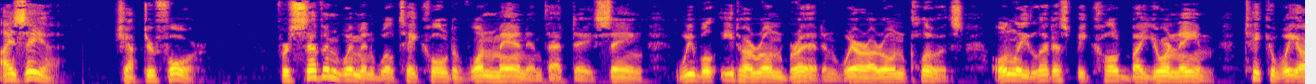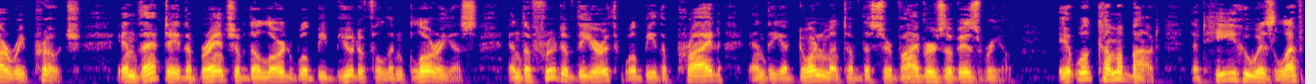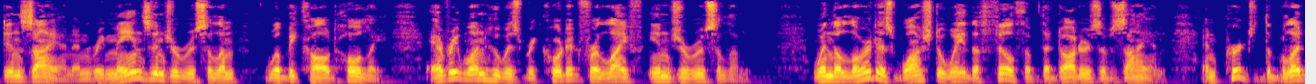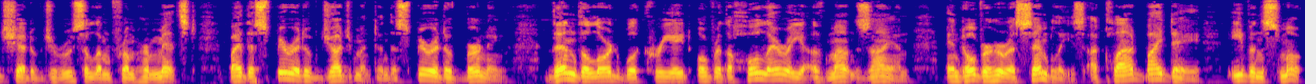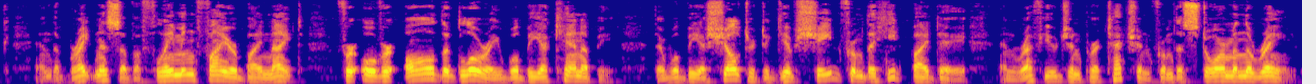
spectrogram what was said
Isaiah chapter 4 For seven women will take hold of one man in that day, saying, We will eat our own bread and wear our own clothes. Only let us be called by your name. Take away our reproach. In that day the branch of the Lord will be beautiful and glorious, and the fruit of the earth will be the pride and the adornment of the survivors of Israel. It will come about that he who is left in Zion and remains in Jerusalem will be called holy, every one who is recorded for life in Jerusalem. When the Lord has washed away the filth of the daughters of Zion, and purged the bloodshed of Jerusalem from her midst, by the spirit of judgment and the spirit of burning, then the Lord will create over the whole area of Mount Zion, and over her assemblies, a cloud by day, even smoke, and the brightness of a flaming fire by night, for over all the glory will be a canopy. There will be a shelter to give shade from the heat by day, and refuge and protection from the storm and the rain.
